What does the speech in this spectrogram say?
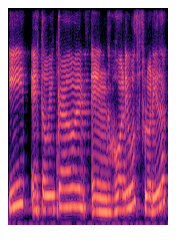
Y está ubicado en, en Hollywood, Florida,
